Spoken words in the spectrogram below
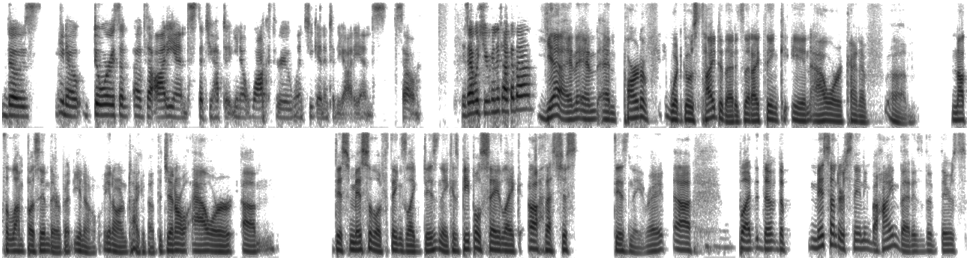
those you know doors of, of the audience that you have to you know walk through once you get into the audience. So is that what you're going to talk about? Yeah and and and part of what goes tied to that is that i think in our kind of um not to lump us in there but you know you know what i'm talking about the general our um dismissal of things like disney because people say like oh that's just disney right? Uh mm-hmm. but the the misunderstanding behind that is that there's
